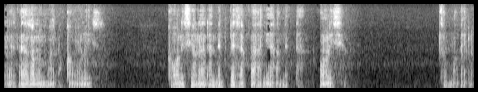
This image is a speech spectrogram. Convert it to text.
Esos son los modelos, ¿cómo lo hizo? ¿Cómo lo hicieron las grandes empresas para llegar a donde están? ¿Cómo lo hicieron? Son modelos.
